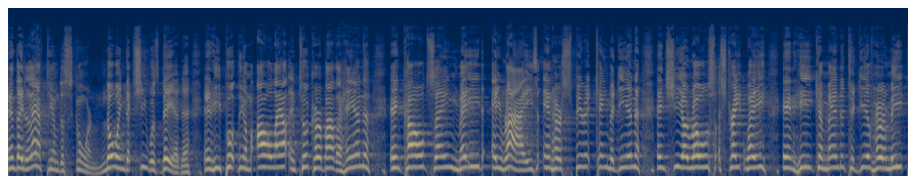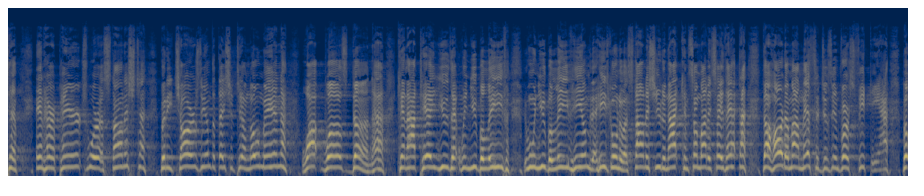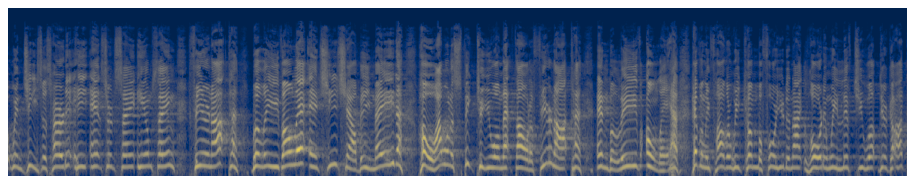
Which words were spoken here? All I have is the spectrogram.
And they laughed him to scorn, knowing that she was dead. And he put them all out and took her by the hand and called, saying, Maid, arise. And her spirit came again, and she arose straightway. And he commanded to give her meat. And her parents were astonished, but he charged them that they should tell no man what was done. Can I tell you that when you believe, when you believe him, that he's going to astonish you tonight? Can somebody say that? The heart of my message is in verse 50. Uh, but when Jesus heard it, he answered say, him saying, Fear not, believe only, and she shall be made whole. I want to speak to you on that thought of fear not and believe only. Heavenly Father, we come before you tonight, Lord, and we lift you up, dear God,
